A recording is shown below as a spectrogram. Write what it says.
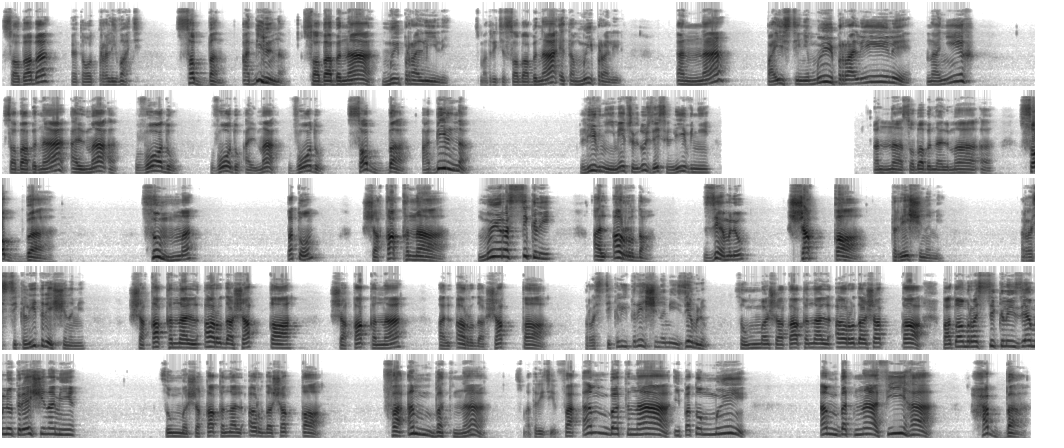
Собаба – это вот проливать. Соббан – обильно. Собабна мы пролили. Смотрите, собабна – это мы пролили. Анна – поистине мы пролили на них Сабабна альмаа – воду. Воду, альма, воду. Собба – обильно. Ливни, имеется в виду здесь ливни. Анна сабабна альмаа – собба. Сумма – потом. Шакакна – мы рассекли. Аль-арда – землю. Шакка – трещинами рассекли трещинами шакакна аль-арда шакка шакакна аль-арда шакка растекли трещинами землю Сумма шакакна аль-арда шакка. Потом рассекли землю трещинами. Сумма шакакна аль-арда шакка. Фаамбатна. Смотрите, фаамбатна. И потом мы. Амбатна фиха. Хабба.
